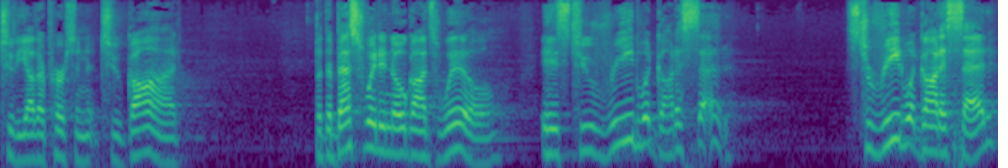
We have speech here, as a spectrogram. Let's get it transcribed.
to the other person, to God. But the best way to know God's will is to read what God has said. It's to read what God has said,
